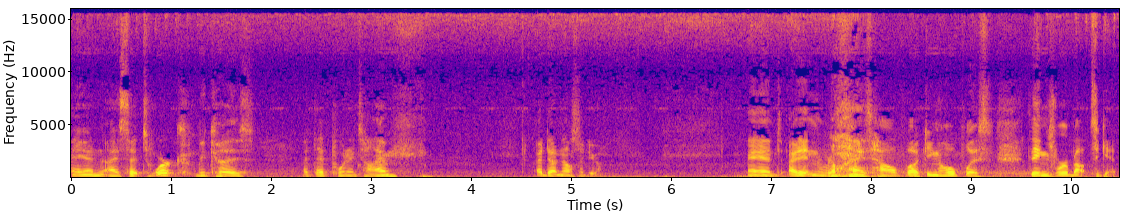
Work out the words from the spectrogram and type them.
And I set to work because at that point in time, I had nothing else to do. And I didn't realize how fucking hopeless things were about to get.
